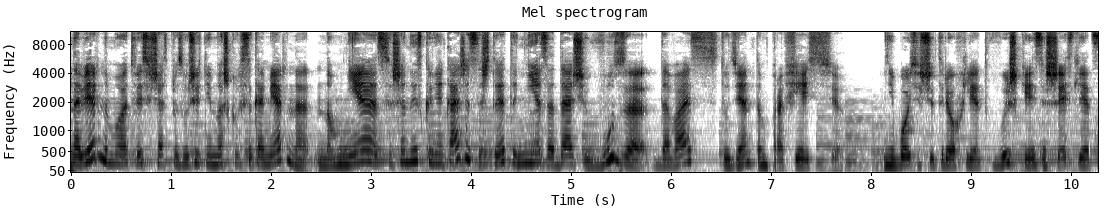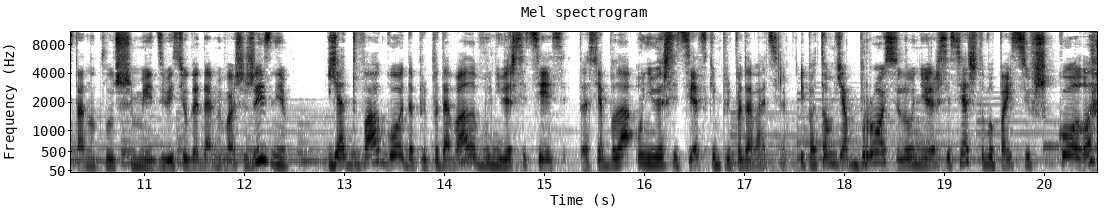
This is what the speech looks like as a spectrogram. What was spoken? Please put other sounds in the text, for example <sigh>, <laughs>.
Наверное, мой ответ сейчас прозвучит немножко высокомерно, но мне совершенно искренне кажется, что это не задача вуза давать студентам профессию. Не бойтесь четырех лет в вышке, если шесть лет станут лучшими девятью годами вашей жизни. Я два года преподавала в университете, то есть я была университетским преподавателем. И потом я бросила университет, чтобы пойти в школу.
